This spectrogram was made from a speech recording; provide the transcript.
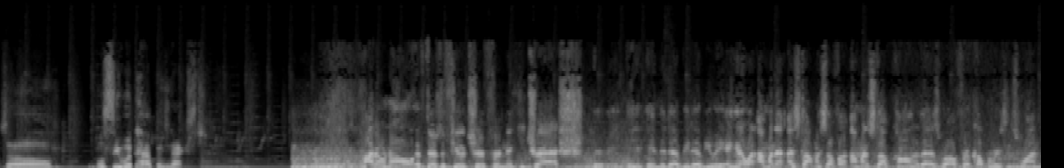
So we'll see what happens next. I don't know if there's a future for Nikki Trash in, in, the WWE. And you know what? I'm gonna I stop myself. I'm gonna stop calling her that as well for a couple reasons. One,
